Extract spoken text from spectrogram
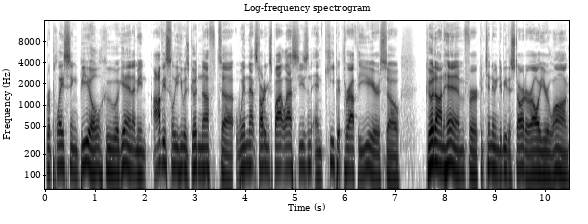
replacing Beal, who, again, I mean, obviously he was good enough to win that starting spot last season and keep it throughout the year. So good on him for continuing to be the starter all year long.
